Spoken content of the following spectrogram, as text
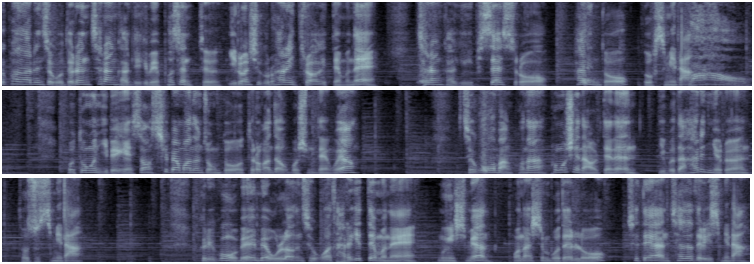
특판 할인 재고들은 차량 가격이 몇 퍼센트 이런 식으로 할인이 들어가기 때문에 차량 가격이 비쌀수록 할인도 높습니다. 와우. 보통은 200에서 700만 원 정도 들어간다고 보시면 되고요. 재고가 많거나 프로모션이 나올 때는 이보다 할인율은 더 좋습니다. 그리고 매일매일 올라오는 재고가 다르기 때문에 문의시면 원하시는 모델로 최대한 찾아드리겠습니다.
